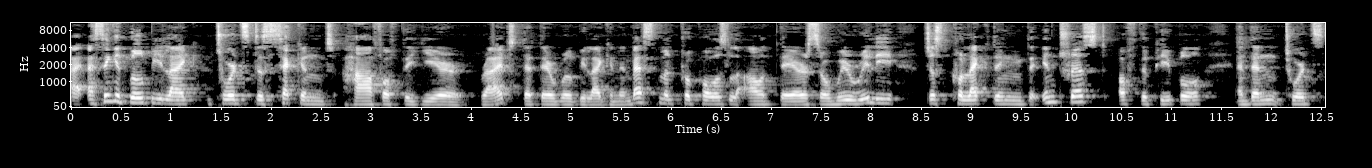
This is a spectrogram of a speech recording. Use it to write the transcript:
I, think it will be like towards the second half of the year right? That there will be like an investment proposal out there. So we're really just collecting the interest of the people and then towards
